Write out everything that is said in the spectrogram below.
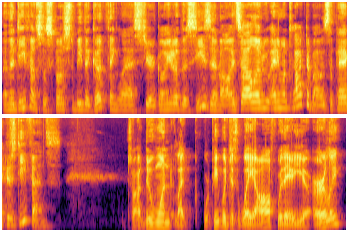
And the defense was supposed to be the good thing last year. Going into the season, it's all anyone talked about was the Packers' defense. So I do wonder, like, were people just way off? Were they a year early?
